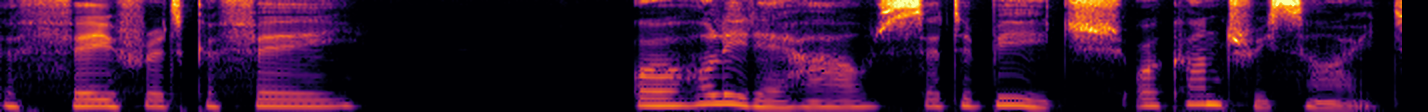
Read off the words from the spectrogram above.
a favorite cafe, or a holiday house at the beach or countryside.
